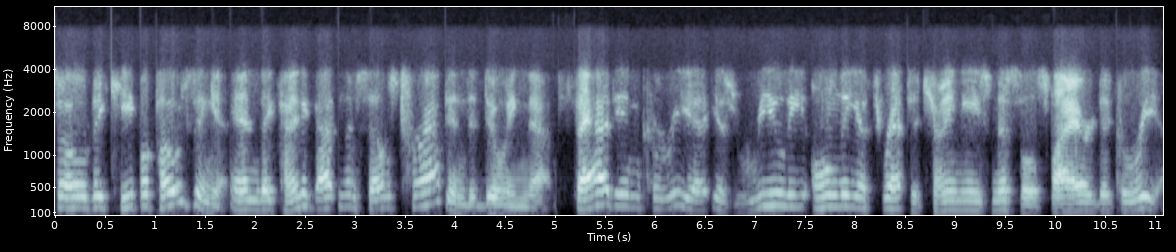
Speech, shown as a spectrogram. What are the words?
so they keep opposing it. And they kind of gotten themselves trapped into doing that. THAAD in Korea is really only a threat to Chinese missiles fired at Korea.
